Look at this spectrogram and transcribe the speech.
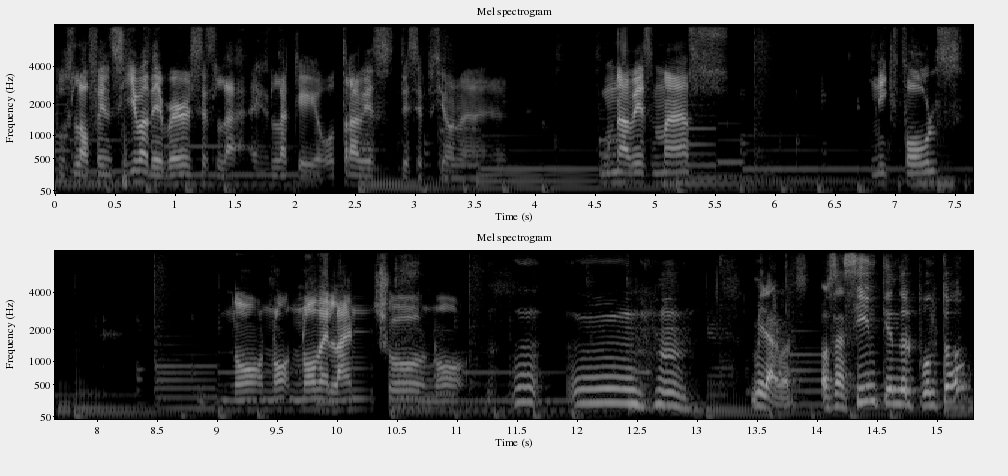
pues la ofensiva de Bears es la, es la que otra vez decepciona una vez más, Nick Foles, no, no, no del ancho, no. Mira, o sea, sí entiendo el punto,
